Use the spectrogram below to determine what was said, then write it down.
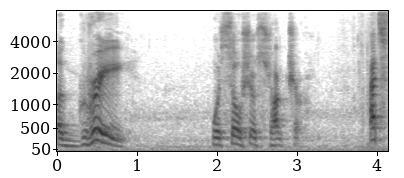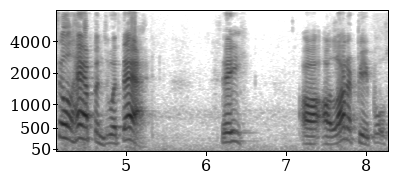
agree with social structure. That still happens with that. See, uh, a lot of people,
